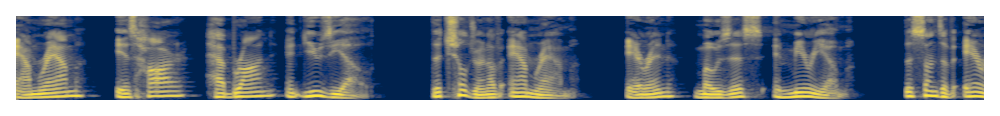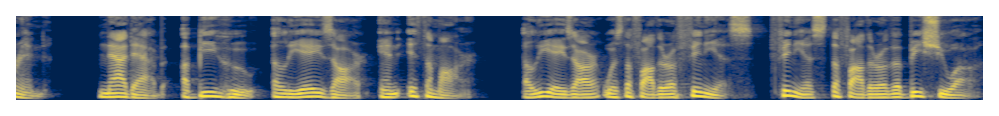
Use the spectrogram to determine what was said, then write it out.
Amram, Izhar, Hebron, and Uzziel. The children of Amram, Aaron, Moses, and Miriam. The sons of Aaron, Nadab, Abihu, Eleazar, and Ithamar. Eleazar was the father of Phinehas, Phinehas the father of Abishua,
